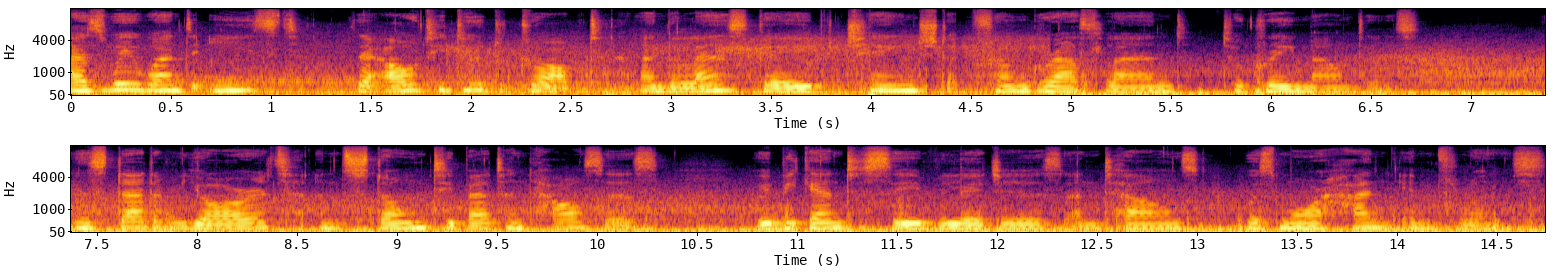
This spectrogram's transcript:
As we went east, the altitude dropped and the landscape changed from grassland to green mountains. Instead of yurts and stone Tibetan houses, we began to see villages and towns with more Han influence.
